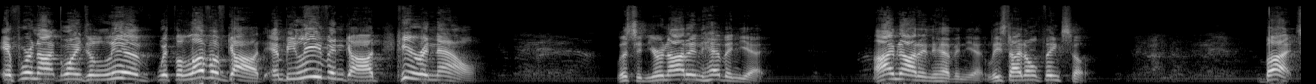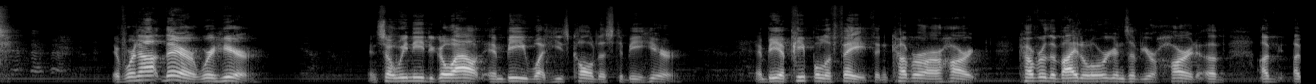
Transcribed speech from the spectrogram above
if we're not going to live with the love of God and believe in God here and now? Listen, you're not in heaven yet. I'm not in heaven yet. At least I don't think so. But if we're not there, we're here. And so we need to go out and be what He's called us to be here and be a people of faith and cover our heart, cover the vital organs of your heart, of, of, of,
